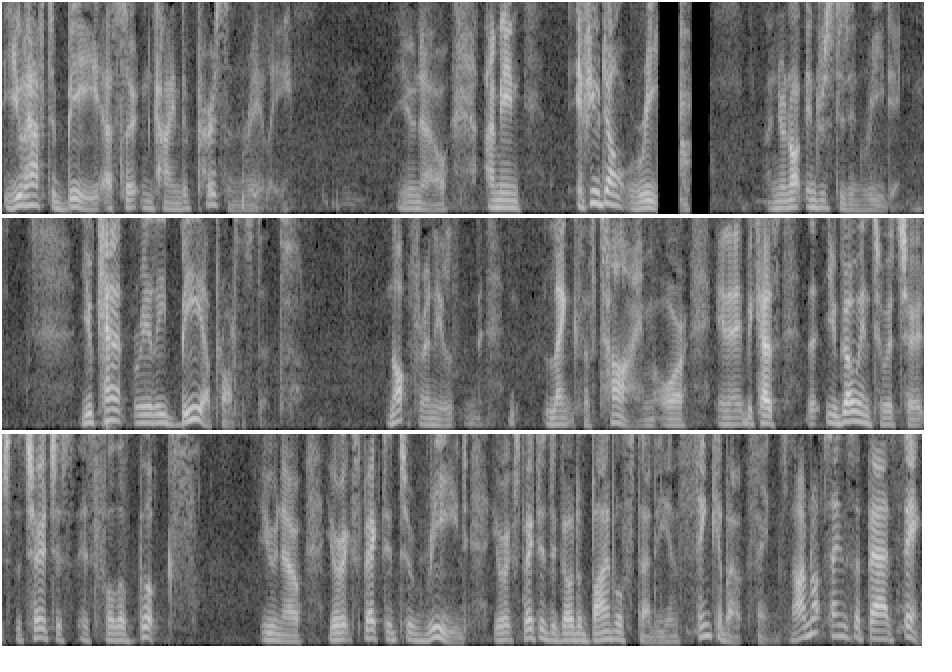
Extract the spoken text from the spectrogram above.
you have to be a certain kind of person, really. You know, I mean, if you don't read and you're not interested in reading, you can't really be a Protestant, not for any length of time, or in a, because you go into a church, the church is, is full of books. You know, you're expected to read, you're expected to go to Bible study and think about things. Now, I'm not saying it's a bad thing.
